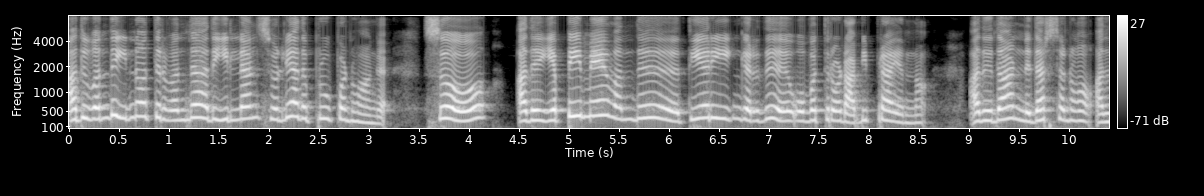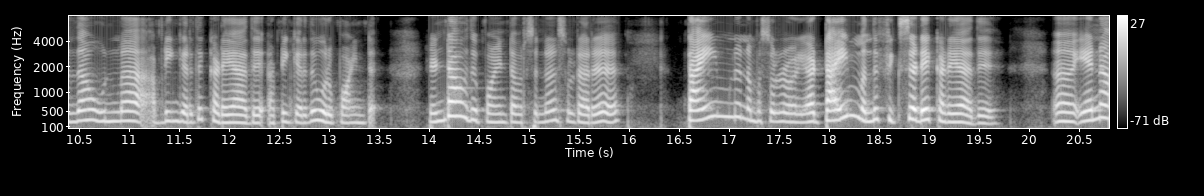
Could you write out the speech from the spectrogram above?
அது வந்து இன்னொருத்தர் வந்து அது இல்லைன்னு சொல்லி அதை ப்ரூவ் பண்ணுவாங்க. ஸோ அது எப்பயுமே வந்து தியரிங்கிறது ஒவ்வொருத்தரோட அபிப்பிராயம்தான். அதுதான் நிதர்சனம் அதுதான் உண்மை அப்படிங்கிறது கிடையாது அப்படிங்கிறது ஒரு பாயிண்ட்டு ரெண்டாவது பாயிண்ட் அவர் என்ன சொல்கிறாரு டைம்னு நம்ம சொல்கிறோம் டைம் வந்து ஃபிக்ஸடே கிடையாது. ஏன்னா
